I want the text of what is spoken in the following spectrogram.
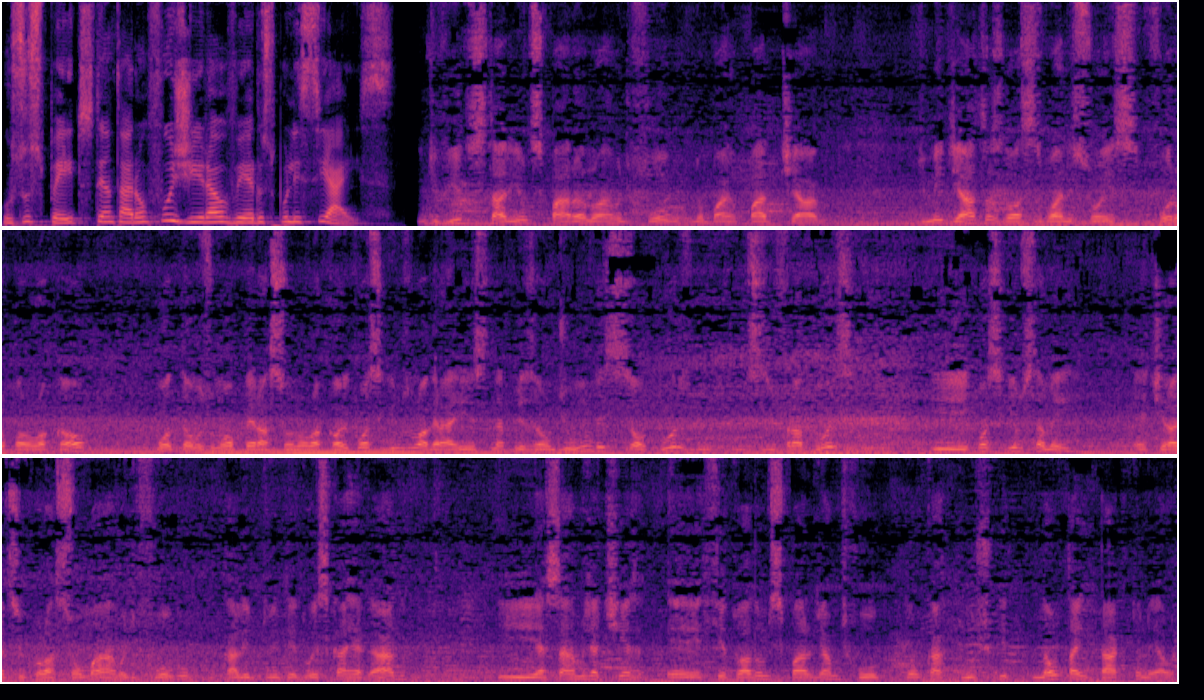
Os suspeitos tentaram fugir ao ver os policiais. Indivíduos estariam disparando arma de fogo no bairro Padre Tiago. De imediato, as nossas guarnições foram para o local, montamos uma operação no local e conseguimos lograr êxito na prisão de um desses autores, desses infratores, e conseguimos também é, tirar de circulação uma arma de fogo, um calibre 32 carregado, e essa arma já tinha é, efetuado um disparo de arma de fogo, tem um cartucho que não está intacto nela.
